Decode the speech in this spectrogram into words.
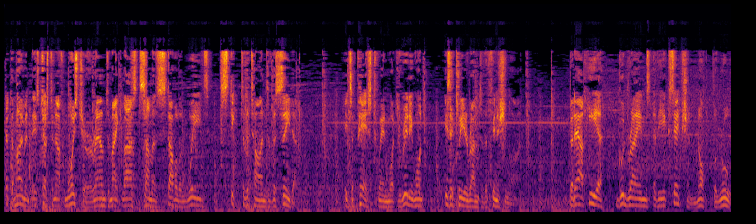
At the moment, there's just enough moisture around to make last summer's stubble and weeds stick to the tines of the seeder. It's a pest when what you really want is a clear run to the finishing line. But out here, good rains are the exception, not the rule.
